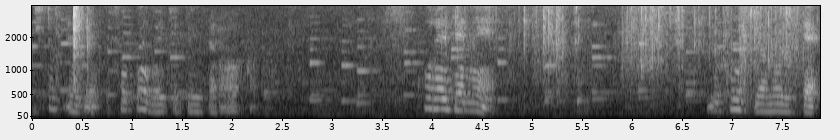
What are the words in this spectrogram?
一つだけ。そこを置いといてみたらわかる。これでねで空気を抜いて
